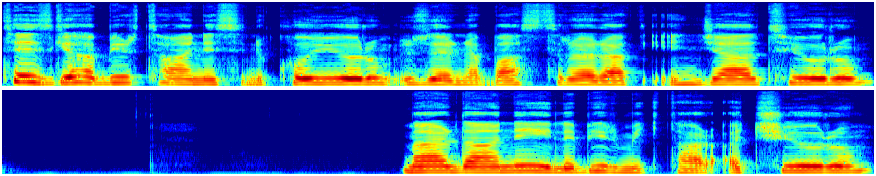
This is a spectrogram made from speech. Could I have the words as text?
Tezgaha bir tanesini koyuyorum. Üzerine bastırarak inceltiyorum. Merdane ile bir miktar açıyorum.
